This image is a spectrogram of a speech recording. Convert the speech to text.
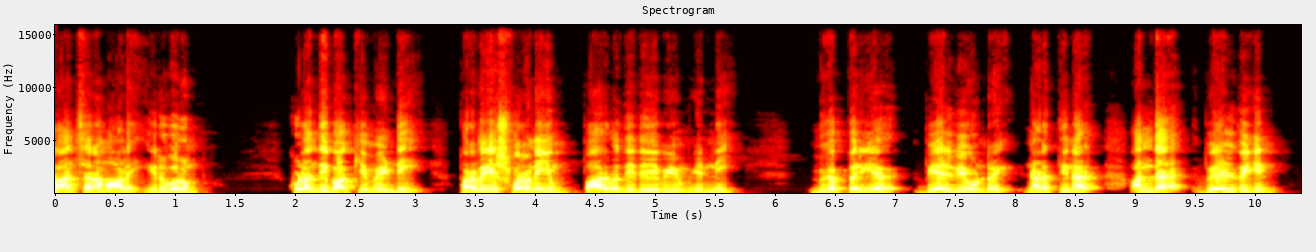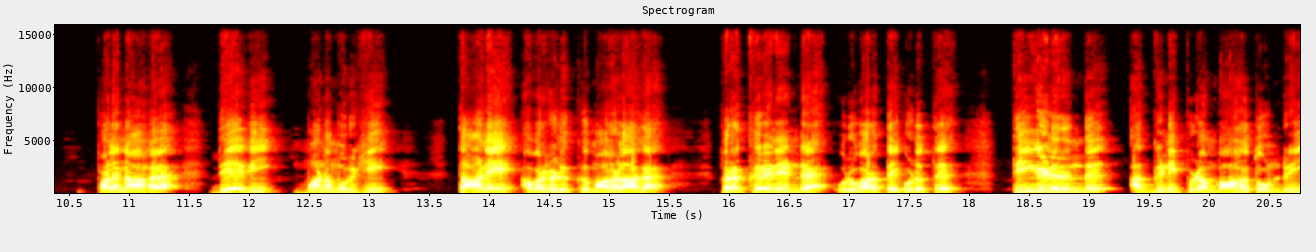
காஞ்சனமாலை இருவரும் குழந்தை பாக்கியம் வேண்டி பரமேஸ்வரனையும் பார்வதி தேவியும் எண்ணி மிகப்பெரிய வேள்வி ஒன்றை நடத்தினர். அந்த வேள்வியின் பலனாக தேவி மனமுருகி தானே அவர்களுக்கு மகளாக பிறக்கிறேன் என்ற ஒரு வரத்தை கொடுத்து தீயிலிருந்து அக்னி பிழம்பாக தோன்றி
